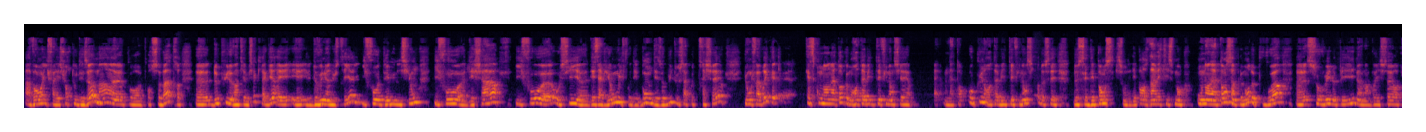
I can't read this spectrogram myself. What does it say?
Avant, il fallait surtout des hommes hein, pour, pour se battre. Euh, depuis le XXe siècle, la guerre est, est, devenue industrielle. Il faut des munitions, il faut euh, des chars, il faut euh, aussi euh, des avions, il faut des bombes, des obus. Tout ça coûte très cher et on le fabrique. Qu'est-ce qu'on en attend comme rentabilité financière? euh, on n'attend aucune rentabilité financière de ces, de ces dépenses qui sont des dépenses d'investissement. On en attend simplement de pouvoir euh, sauver le pays d'un envahisseur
